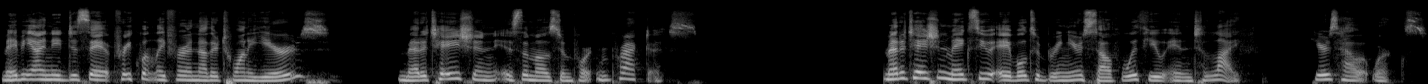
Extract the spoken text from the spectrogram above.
Maybe I need to say it frequently for another 20 years. Meditation is the most important practice. Meditation makes you able to bring yourself with you into life. Here's how it works.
